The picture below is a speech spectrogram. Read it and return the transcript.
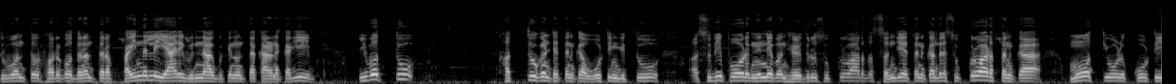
ಧ್ರುವಂತವ್ರು ಹೊರಗೋದ ನಂತರ ಫೈನಲಿ ಯಾರಿಗೆ ವಿನ್ ಆಗಬೇಕೆನ್ನುವಂಥ ಕಾರಣಕ್ಕಾಗಿ ಇವತ್ತು ಹತ್ತು ಗಂಟೆ ತನಕ ವೋಟಿಂಗ್ ಇತ್ತು. ಸುದೀಪ್ ಅವರು ನಿನ್ನೆ ಬಂದು ಹೇಳಿದ್ರು, ಶುಕ್ರವಾರದ ಸಂಜೆಯ ತನಕ, ಅಂದರೆ ಶುಕ್ರವಾರ ತನಕ ಮೂವತ್ತೇಳು ಕೋಟಿ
